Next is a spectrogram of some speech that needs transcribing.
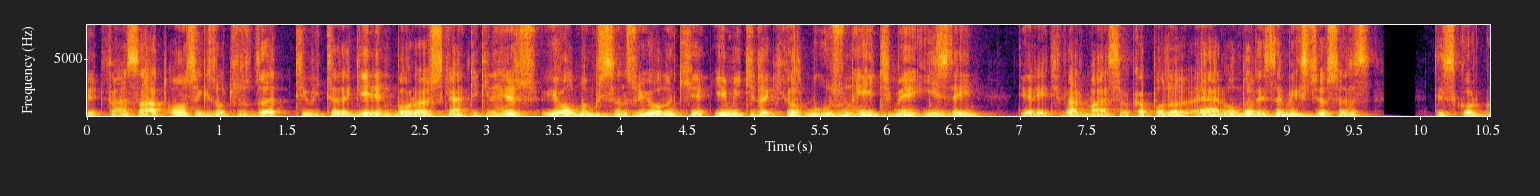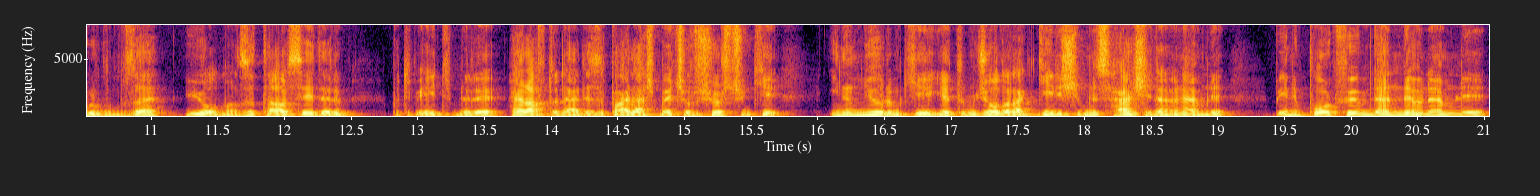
Lütfen saat 18.30'da Twitter'a gelin Bora Özkent linkine. Henüz üye olmamışsanız üye olun ki 22 dakikalık bu uzun eğitimi izleyin. Diğer eğitimler maalesef kapalı. Eğer onları izlemek istiyorsanız Discord grubumuza üye olmanızı tavsiye ederim. Bu tip eğitimleri her hafta neredeyse paylaşmaya çalışıyoruz. Çünkü inanıyorum ki yatırımcı olarak gelişiminiz her şeyden önemli. Benim portföyümden de önemli,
